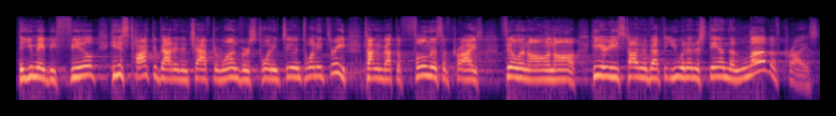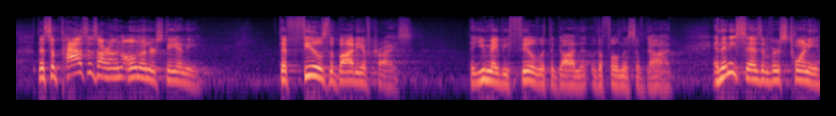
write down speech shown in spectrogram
That you may be filled. He just talked about it in chapter 1, verse 22 and 23, talking about the fullness of Christ, filling all in all. Here he's talking about that you would understand the love of Christ that surpasses our own understanding, that fills the body of Christ, that you may be filled with the, God, the fullness of God. And then he says in verse 20,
